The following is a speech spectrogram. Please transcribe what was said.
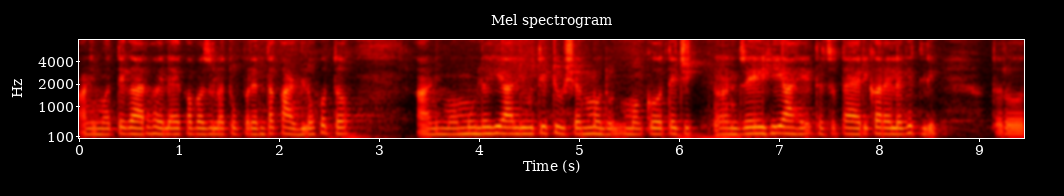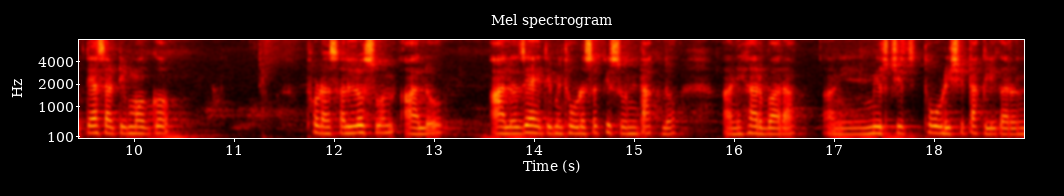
आणि मग ते गार व्हायला एका बाजूला तोपर्यंत काढलं होतं. आणि मग मुलंही आली होती ट्युशनमधून. मग त्याची जेही जे ही आहे त्याचं तयारी करायला घेतली. तर त्यासाठी मग थोडासा लसूण आलं आलं जे आहे ते मी थोडंसं किसून टाकलं आणि हरभरा आणि मिरची थोडीशी टाकली. कारण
